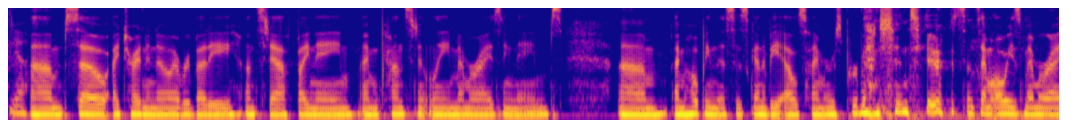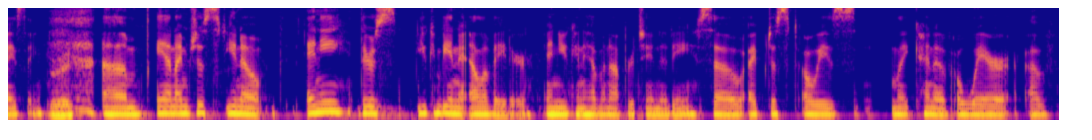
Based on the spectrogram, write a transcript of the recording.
Yeah. Um, so I try to know everybody on staff by name. I'm constantly memorizing names. Um, I'm hoping this is going to be Alzheimer's prevention too, since I'm always memorizing. Right. Um, and I'm just, you know, any there's you can be in an elevator and you can have an opportunity. So I'm just always like kind of aware of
